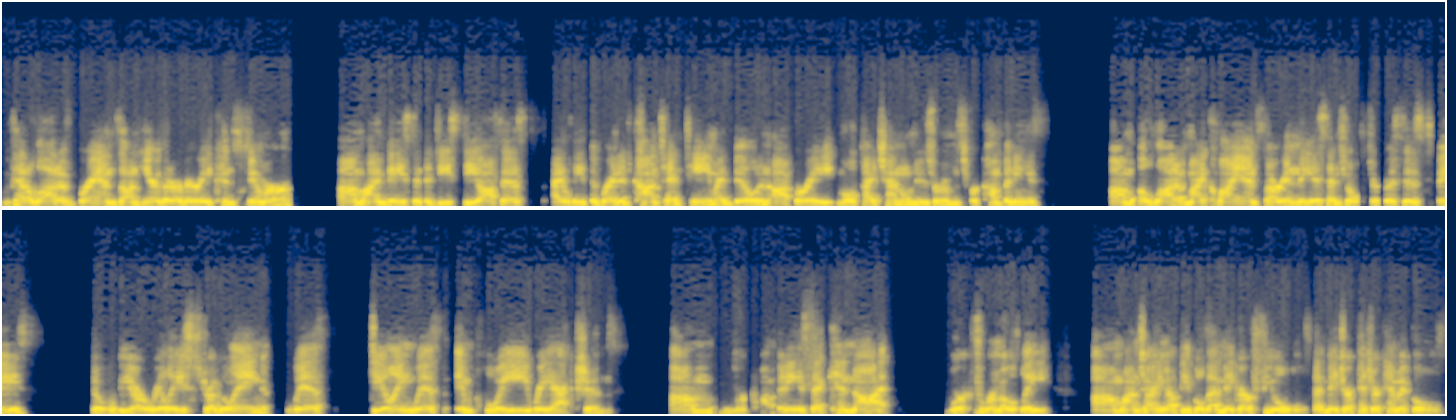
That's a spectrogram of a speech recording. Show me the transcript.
We've had a lot of brands on here that are very consumer. Um, I'm based in the DC office. I lead the branded content team. I build and operate multi-channel newsrooms for companies. Um, a lot of my clients are in the essential services space. So we are really struggling with dealing with employee reactions um, for companies that cannot work remotely. Um, I'm talking about people that make our fuels, that make our petrochemicals,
